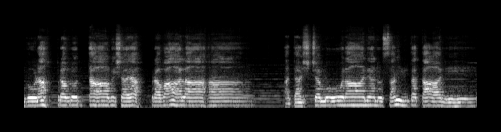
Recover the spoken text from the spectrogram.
गुणः प्रवृद्धा विषयः प्रवालाः। अतश्च मूलान्यनुसन्ततानि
